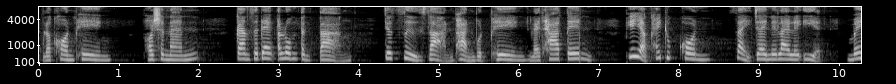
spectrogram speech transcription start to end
บละครเพลง เพราะฉะนั้น การแสดงอารมณ์ต่างๆ จะสื่อสารผ่านบทเพลงและท่าเต้น พี่อยากให้ทุกคนใส่ใจในรายละเอียด ไม่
